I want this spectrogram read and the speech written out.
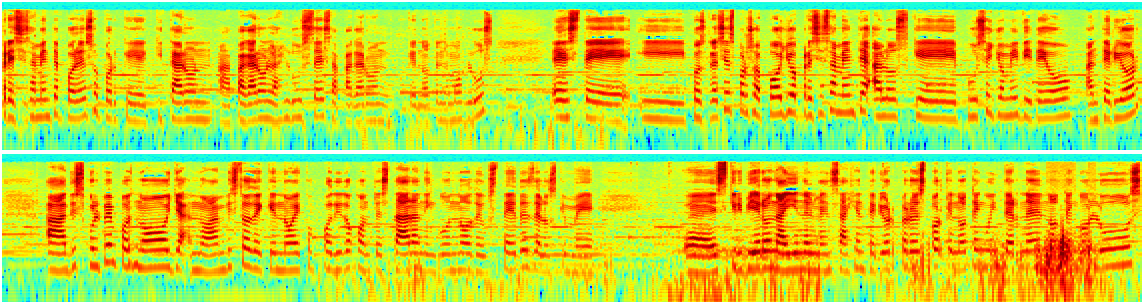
precisamente por eso, porque quitaron, apagaron las luces, apagaron que no tenemos luz. Este, y pues gracias por su apoyo, precisamente a los que puse yo mi video anterior. Ah, disculpen, pues no, ya, no han visto de que no he podido contestar a ninguno de ustedes, de los que me eh, escribieron ahí en el mensaje anterior, pero es porque no tengo internet, no tengo luz.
